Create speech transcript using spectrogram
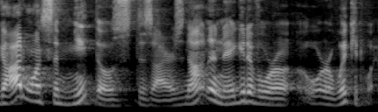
God wants to meet those desires, not in a negative or a, or a wicked way.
